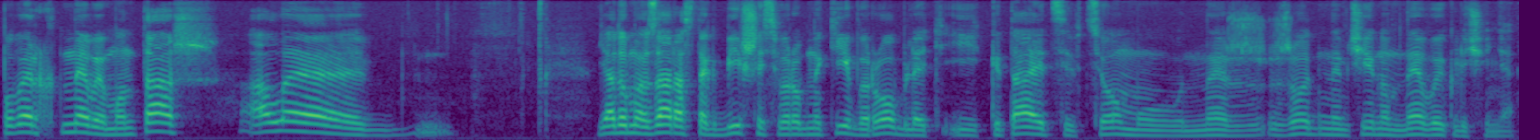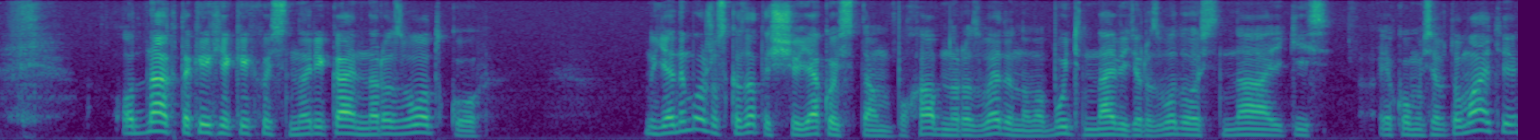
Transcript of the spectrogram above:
Поверхневий монтаж, але я думаю, зараз так більшість виробників роблять, і китайці в цьому не жодним чином не виключення. Однак таких якихось нарікань на розводку. Ну, я не можу сказати, що якось там похабно розведено, мабуть, навіть розводилось на якійсь, якомусь автоматі,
